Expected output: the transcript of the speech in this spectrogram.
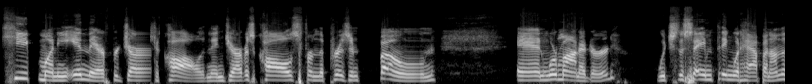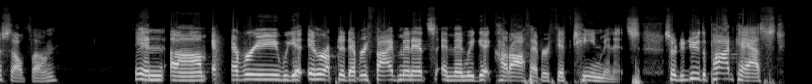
keep money in there for Jarvis to call, and then Jarvis calls from the prison phone, and we're monitored, which the same thing would happen on the cell phone. And um, every we get interrupted every five minutes, and then we get cut off every fifteen minutes. So to do the podcast,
